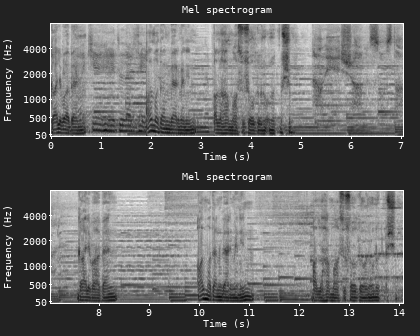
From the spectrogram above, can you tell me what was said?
Galiba ben almadan vermenin Allah'a mahsus olduğunu unutmuşum. Galiba ben almadan vermenin Allah'a mahsus olduğunu unutmuşum.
